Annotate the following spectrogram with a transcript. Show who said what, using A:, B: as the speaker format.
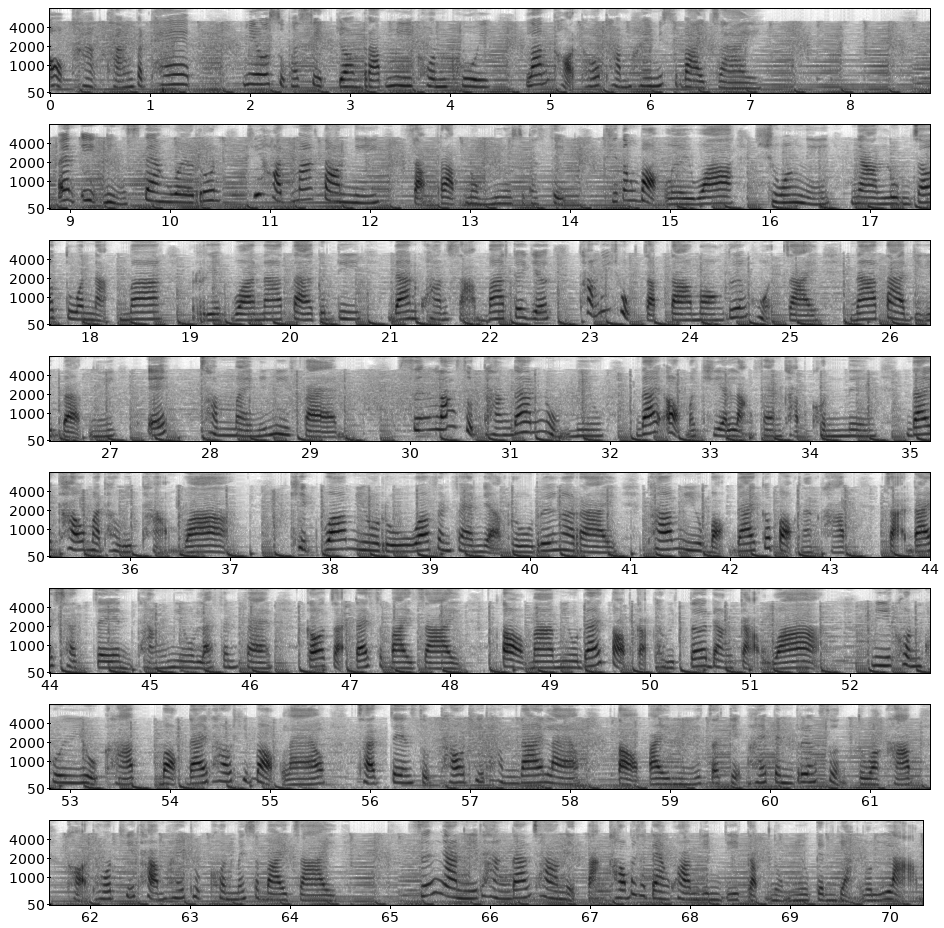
A: อกหักทั้งประเทศ มิวสุภสิทธิ์ยอมรับมีคนคุย ลั่นขอโทษทำให้ไม่สบายใจ เป็นอีกหนึ่งแสดงวัยรุ่นที่ฮอตมากตอนนี้สำหรับหนุ่มมิวสุภสิทธิ์ที่ต้องบอกเลยว่า ช่วงนี้งานลุมเจ้าตัวหนักมาก เรียกว่าหน้าตาก็ดี ด้านความสามารถก็เยอะทำให้ถูกจับตามองเรื่องหัวใจ หน้าตาดีแบบนี้ เอ๊ะทำไมไม่มีแฟน ซึ่งล่าสุดทางด้านหนุ่มมิว ได้ออกมาเคลียร์หลังแฟนคลับคนหนึ่ง ได้เข้ามาทวิตถามว่า คิดว่ามิวรู้ว่าแฟนๆ อยากรู้เรื่องอะไร ถ้ามิวบอกได้ก็บอกนะครับ จะได้ชัดเจนทั้งมิวและแฟนๆ ก็จะได้สบายใจ ต่อมามิวได้ตอบกับทวิตเตอร์ดังกล่าวว่า มีคนคุยอยู่ครับ บอกได้เท่าที่บอกแล้ว ชัดเจนสุดเท่าที่ทำได้แล้ว ต่อไปนี้จะเก็บให้เป็นเรื่องส่วนตัวครับ ขอโทษที่ทำให้ทุกคนไม่สบายใจ ซึ่งงานนี้ทางด้านชาวเน็ตต่างเข้ามาแสดงความยินดีกับหนุ่มมิวกันอย่างล้นหลาม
